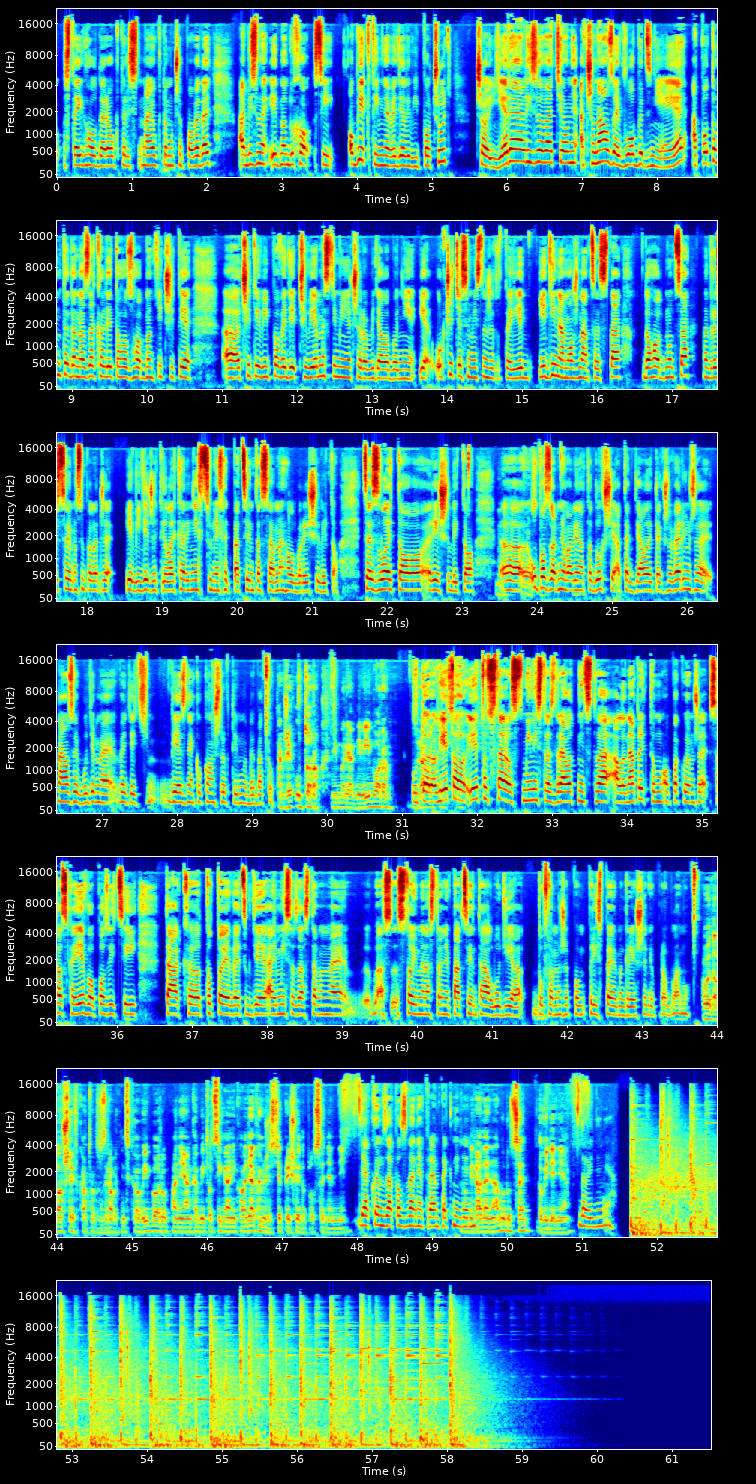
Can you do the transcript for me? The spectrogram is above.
stakeholderov, ktorí majú k tomu čo povedať, aby sme jednoducho si objektívne vedeli vypočuť, čo je realizovateľne a čo naozaj vôbec nie je a potom teda na základe toho zhodnotiť, či tie, eh, či tie výpovede, či vieme s nimi niečo robiť alebo nie. Ja určite si myslím, že toto je jediná možná cesta dohodnúť sa. Na druhej strane musím povedať, že je vidieť, že tí lekári nechcú nechať pacienta samého, lebo riešili to cez leto, riešili to, no, uh, upozorňovali na to dlhšie a tak ďalej. Takže verím, že naozaj budeme vedieť viesť nejakú konštruktívnu debatu. Takže útorok, mimoriadný výbor, útorok. Je to, je to starosť ministra zdravotníctva, ale napriek tomu opakujem, že Saska je v opozícii, tak e, toto je vec, kde aj my sa zastávame a stojíme na strane pacienta a ľudí a dúfame, že prispiejeme k riešeniu problému. Povedala šéfka tohto zdravotníckého výboru, pani Janka Bito Cigániková. Ďakujem, že ste prišli do plus 7 dní. Ďakujem za pozvanie, prajem pekný deň. Veľmi rada aj na budúce. Dovidenia. Dovidenia.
